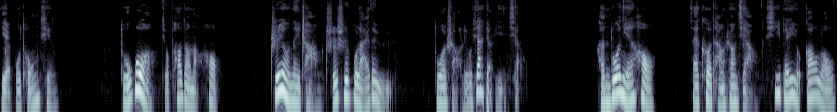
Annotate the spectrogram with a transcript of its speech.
也不同情。读过就抛到脑后，只有那场迟迟不来的雨，多少留下点印象。很多年后。在课堂上讲西北有高楼，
